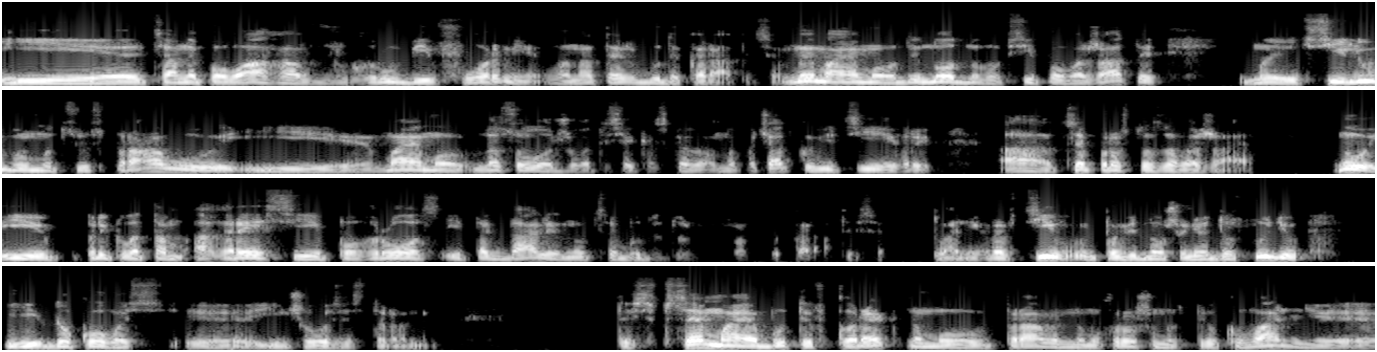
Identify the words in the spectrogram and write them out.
І ця неповага в грубій формі вона теж буде каратися. Ми маємо один одного всі поважати. Ми всі любимо цю справу і маємо насолоджуватися, як я сказав на початку від цієї гри. А це просто заважає. Ну і приклад там агресії, погроз і так далі. Ну це буде дуже жорстко каратися в плані гравців по відношенню до суддів і до когось е, іншого зі сторони. Тобто, все має бути в коректному, правильному, хорошому спілкуванні.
